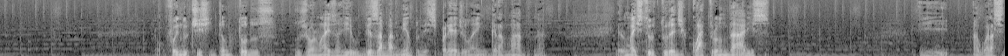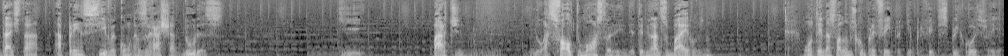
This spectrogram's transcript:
Foi notícia, então, de todos os jornais aí, o desabamento desse prédio lá em Gramado, né? Era uma estrutura de quatro andares e agora a cidade está apreensiva com as rachaduras que parte do asfalto mostra em determinados bairros. Né? Ontem nós falamos com o prefeito aqui, o prefeito explicou isso aí.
